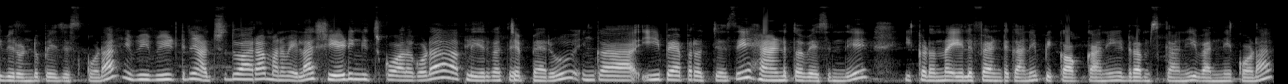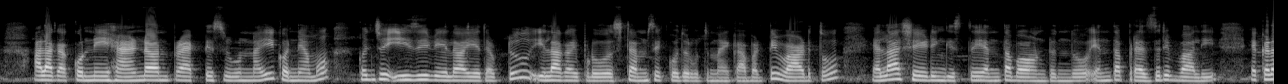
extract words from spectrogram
ఇవి రెండు పేజెస్ కూడా. ఇవి వీటిని అచ్చు ద్వారా మనం ఎలా షేడింగ్ ఇచ్చుకోవాలో కూడా క్లియర్గా చెప్పారు. ఇంకా ఈ పేపర్ వచ్చేసి హ్యాండ్తో వేసింది. ఇక్కడ ఉన్న ఎలిఫెంట్ కానీ పికాక్ కానీ డ్రమ్స్ కానీ ఇవన్నీ కూడా. అలాగా కొన్ని హ్యాండ్ ఆన్ ప్రాక్టీస్ ఉన్నాయి. కొన్ని ఏమో కొంచెం ఈజీ వేలో అయ్యేటట్టు ఇలాగ ఇప్పుడు స్టెమ్స్ ఎక్కువ దొరుకుతున్నాయి కాబట్టి వాటితో ఎలా షేడింగ్ ఇస్తే ఎంత బాగుంటుందో ఎంత ప్రెజర్ ఇవ్వాలి ఎక్కడ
